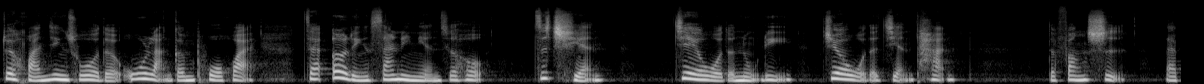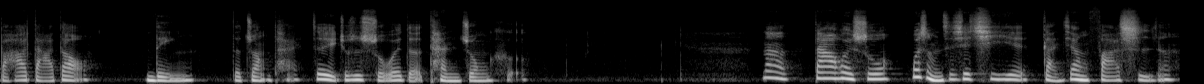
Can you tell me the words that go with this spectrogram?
对环境所有的污染跟破坏，在二零三零年之后之前，借由我的努力，借由我的减碳的方式来把它达到零。的状态，这也就是所谓的碳中和。那大家会说，为什么这些企业敢这样发誓呢？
